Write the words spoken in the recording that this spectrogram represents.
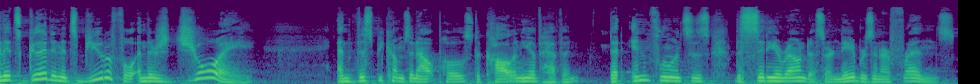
And it's good and it's beautiful and there's joy. And this becomes an outpost, a colony of heaven that influences the city around us, our neighbors and our friends.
